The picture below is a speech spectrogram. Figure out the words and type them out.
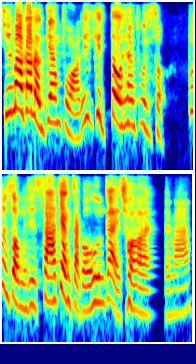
起码刚两点半，你去斗现在笨手，笨手不是三点十五分才会出来吗？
